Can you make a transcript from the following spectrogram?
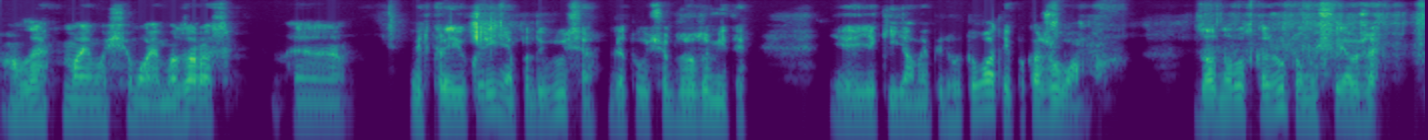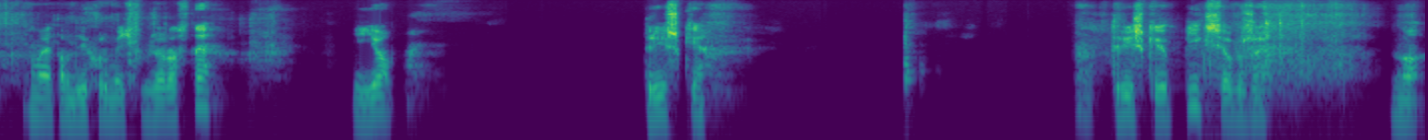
Але маємо, що маємо. Зараз е, відкрию коріння, подивлюся для того, щоб зрозуміти, е, які ями підготувати, і покажу вам. Заодно розкажу, тому що я вже, у мене там дві хурмички вже росте, і я трішки трішки опікся вже на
